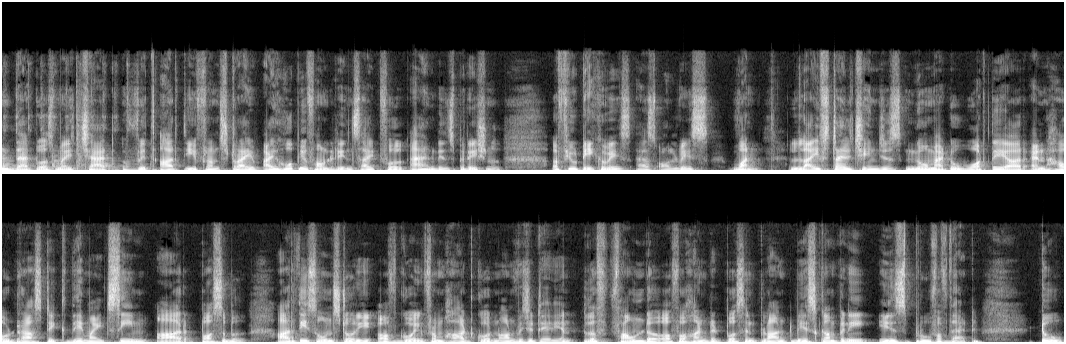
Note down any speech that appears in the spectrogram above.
And that was my chat with Arthi from Strive. I hope you found it insightful and inspirational. A few takeaways, as always. One, lifestyle changes, no matter what they are and how drastic they might seem, are possible. Arthi's own story of going from hardcore non vegetarian to the founder of a 100% plant based company is proof of that. Two,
